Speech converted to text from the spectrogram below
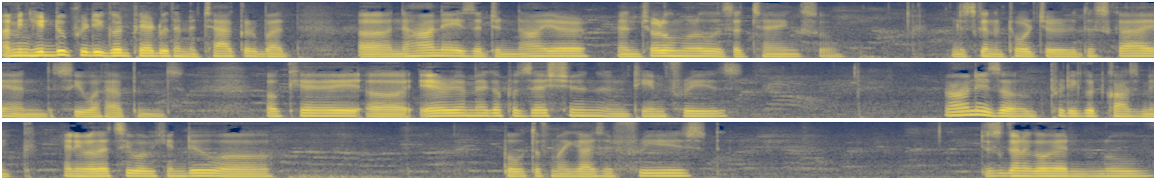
I mean he'd do pretty good paired with an attacker but uh, Nahane is a denier and Turtle Myrtle is a tank, so I'm just gonna torture this guy and see what happens. Okay, uh, area mega possession and team freeze. Nahane is a pretty good cosmic. Anyway, let's see what we can do. Uh, both of my guys are freezed. Just gonna go ahead and move.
